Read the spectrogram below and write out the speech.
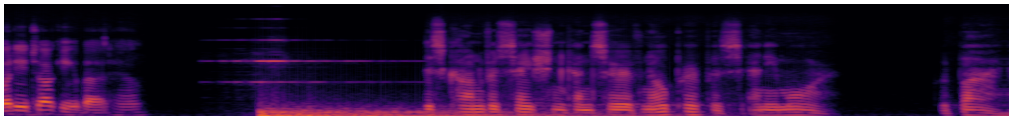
What are you talking about, Hal? This conversation can serve no purpose anymore. Goodbye.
